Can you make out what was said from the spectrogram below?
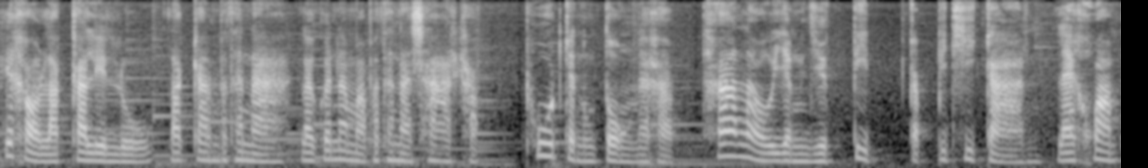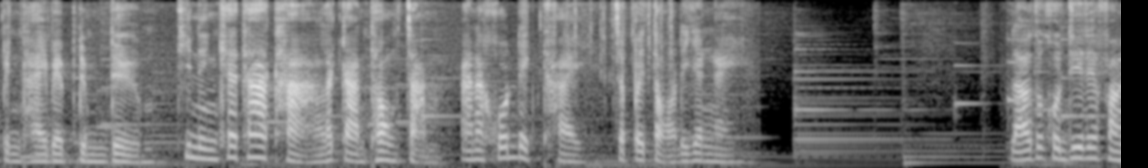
ให้เขารักการเรียนรู้ รักการพัฒนา แล้วก็นำมาพัฒนาชาติครับ พูดกันตรงๆนะครับ ถ้าเรายังยึดติดกับพิธีการและความเป็นไทยแบบเดิมๆ ที่เน้นแค่ท่าทางและการท่องจำอนาคตเด็กไทยจะไปต่อได้ยังไง แล้วทุกคนที่ได้ฟัง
